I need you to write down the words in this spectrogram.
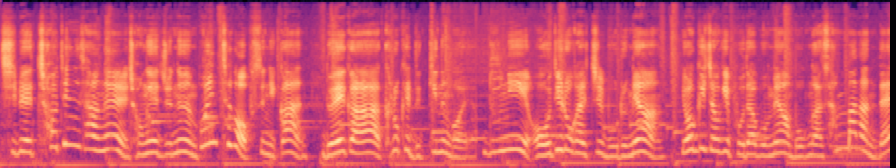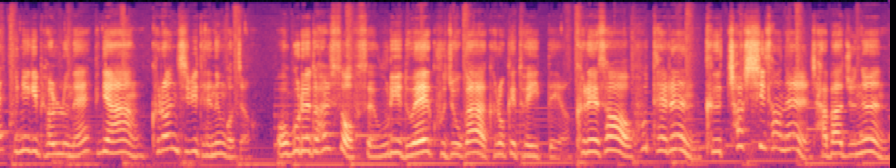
집의 첫인상을 정해주는 포인트가 없으니까 뇌가 그렇게 느끼는 거예요. 눈이 어디로 갈지 모르면 여기저기 보다 보면 뭔가 산만한데 분위기 별로네? 그냥 그런 집이 되는 거죠. 억울해도 할 수 없어요. 우리 뇌 구조가 그렇게 돼 있대요. 그래서 호텔은 그 첫 시선을 잡아주는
